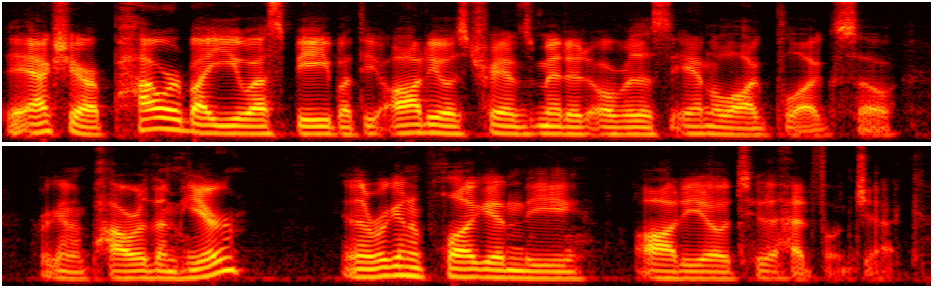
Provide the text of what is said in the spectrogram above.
They actually are powered by USB, but the audio is transmitted over this analog plug. So we're going to power them here, and then we're going to plug in the audio to the headphone jack.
